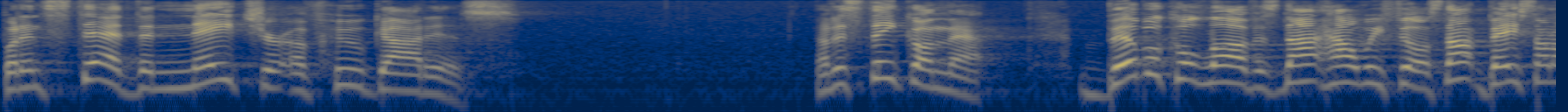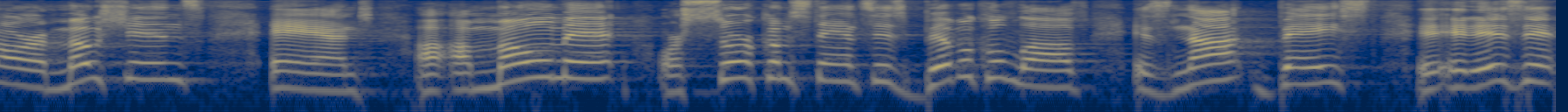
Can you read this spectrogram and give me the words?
but instead the nature of who God is. Now just think on that. Biblical love is not how we feel. It's not based on our emotions and a moment or circumstances. Biblical love is not based, it isn't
